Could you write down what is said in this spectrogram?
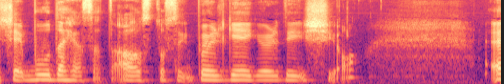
şey buğday hasadı Ağustos bölgeye göre değişiyor. Ee,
